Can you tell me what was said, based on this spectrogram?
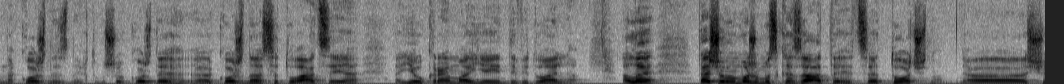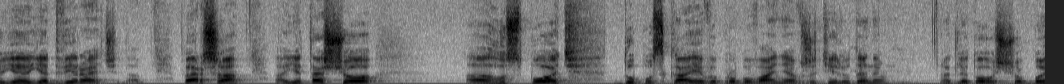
на кожне з них, тому що кожна, кожна ситуація є окрема, є індивідуальна. Але те, що ми можемо сказати, це точно, що є є дві речі. Перша є те, що Господь допускає випробування в житті людини для того, щоб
